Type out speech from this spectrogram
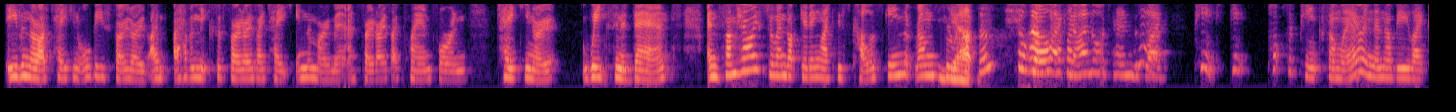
Even though I've taken all these photos, I, I have a mix of photos I take in the moment and photos I plan for and take, you know, weeks in advance. And somehow I still end up getting like this color scheme that runs throughout them. She'll So have like, have, like- nine or ten with Yeah. like Pink, pink, pops of pink somewhere, and then there'll be like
